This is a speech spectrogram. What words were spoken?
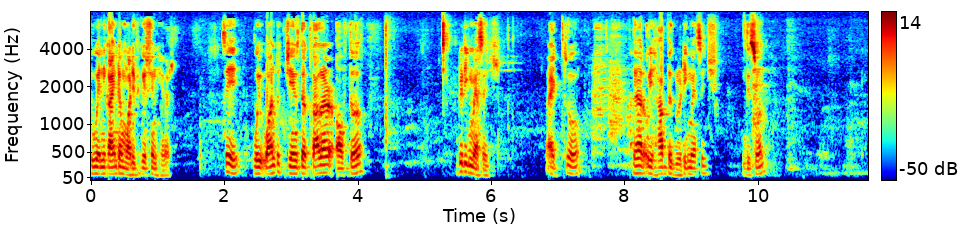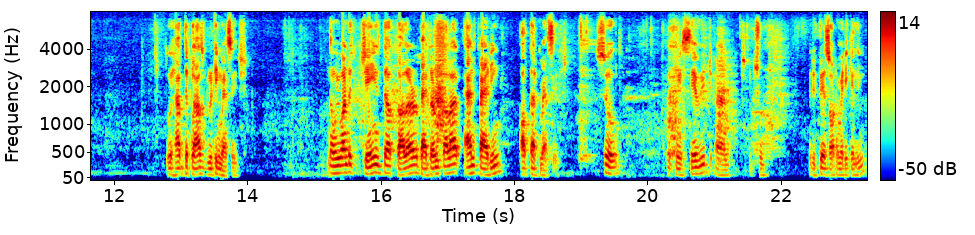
do any kind of modification here. Say we want to change the color of the greeting message right? So here we have the greeting message this one. We have the class greeting message. Now we want to change the color background color and padding of that message. So let me save it and it should refresh automatically.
